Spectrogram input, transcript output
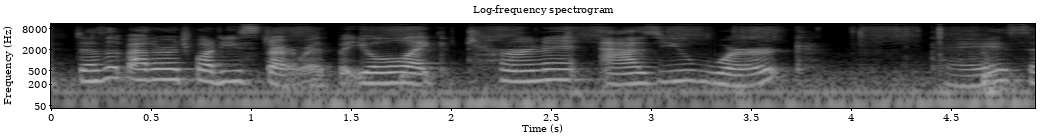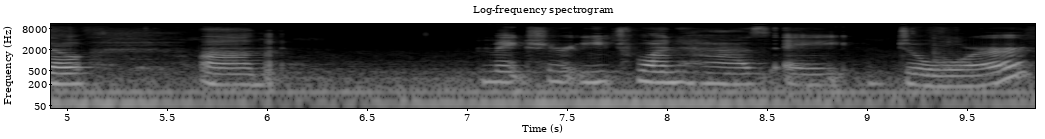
It doesn't matter which one you start with, but you'll like turn it as you work. Okay, so um, make sure each one has a door.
